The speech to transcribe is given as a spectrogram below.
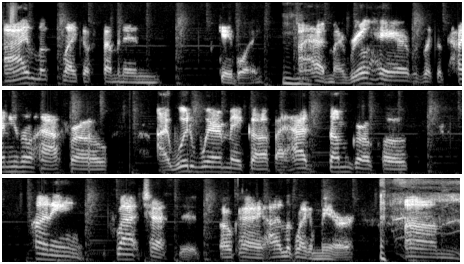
I looked like a feminine gay boy. Mhm. I had my real hair, it was like a tiny little afro. I would wear makeup. I had some girl clothes. Honey, flat chested. Okay, I look like a mirror. Um,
